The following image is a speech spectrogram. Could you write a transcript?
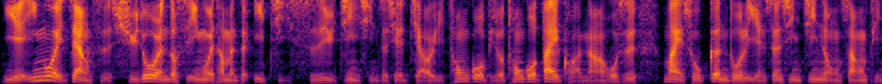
也因为这样子，许多人都是因为他们的一己私欲进行这些交易，通过比如说通过贷款啊，或是卖出更多的衍生性金融商品。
